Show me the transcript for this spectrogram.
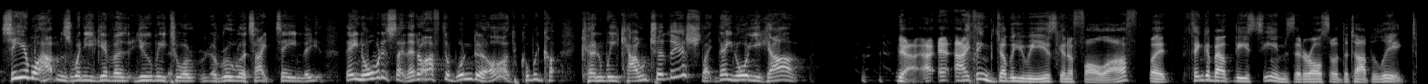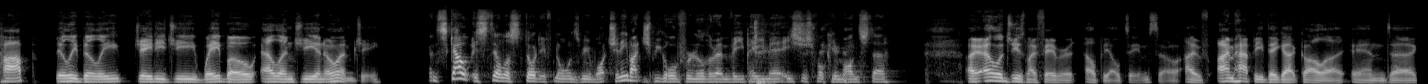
seeing what happens when you give a Yuumi to a, a Ruler type team. They they know what it's like. They don't have to wonder. Oh, can we can we counter this? Like they know you can't. Yeah, I, I think WE is going to fall off, but think about these teams that are also at the top of the league. Top, Bilibili, JDG, Weibo, LNG, and OMG. And Scout is still a stud if no one's been watching. He might just be going for another MVP, mate. He's just fucking monster. uh, LNG is my favorite LPL team, so I've I'm happy they got Gala, and uh,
